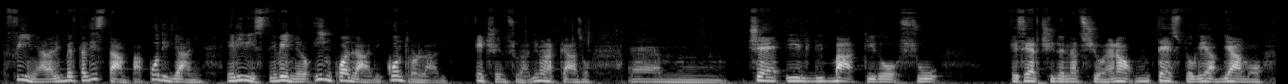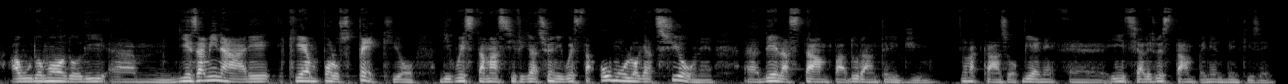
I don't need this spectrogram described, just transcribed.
fine alla libertà di stampa, quotidiani e riviste vennero inquadrati, controllati e censurati. Non a caso ehm, c'è il dibattito su Esercito e Nazione, no? un testo che abbiamo avuto modo di, ehm, di, esaminare, che è un po' lo specchio di questa massificazione, di questa omologazione eh, della stampa durante il regime. Non a caso viene eh, inizia le sue stampe nel 26.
